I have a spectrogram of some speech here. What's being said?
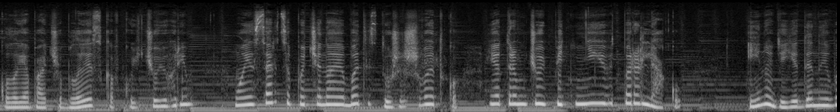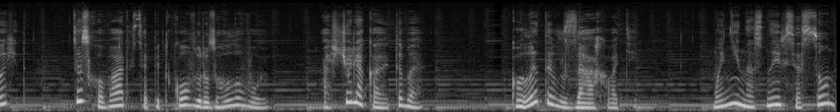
коли я бачу блискавку і чую грім, моє серце починає битись дуже швидко, я тремчу й пітнію від переляку. Іноді єдиний вихід це сховатися під ковдру з головою. А що лякає тебе? Коли ти в захваті. Мені наснився сон,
